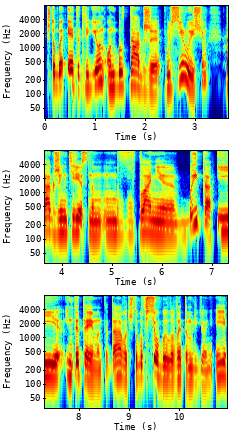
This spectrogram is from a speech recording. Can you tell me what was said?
Чтобы этот регион, он был также пульсирующим, также интересным в плане быта и интетеймента, да, вот чтобы все было в этом регионе. И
